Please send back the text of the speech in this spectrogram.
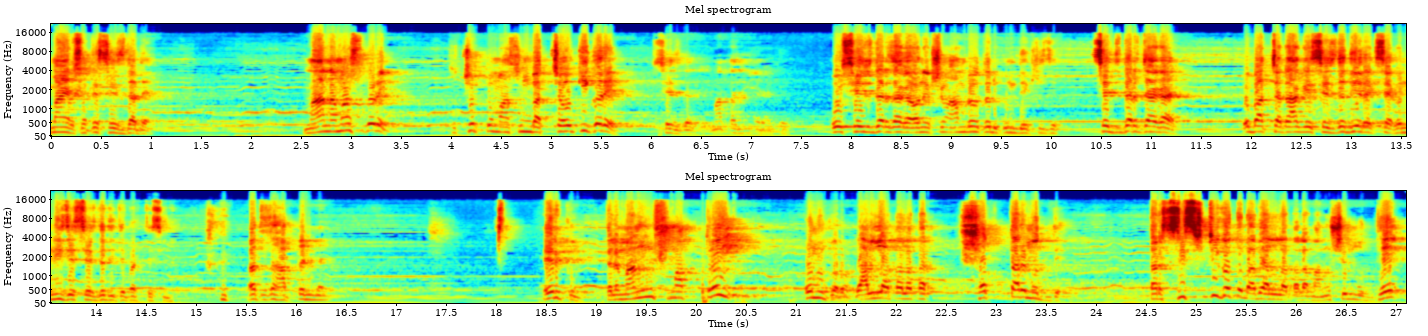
মায়ের সাথে সেজদা দেয়। মা নামাজ পড়ে, তো ছোট্ট মাসুম বাচ্চাও কি করে? সেজদা দেয়। মাথা নিয়ে রাখে। ওই সেজদার জায়গায় অনেক সময় আমরাও তো এরকম দেখি যে সেজদার জায়গায় ওই বাচ্চাটা আগে সেজদা দিয়ে রাখছে, এখন নিজে সেজদা দিতে পারতেছি না। অথচ হাফ নাই। এরকম। তাহলে মানুষ মাত্রই অনুকরণ আল্লাহ তালা তার সত্তার মধ্যে, তার সৃষ্টিগত ভাবে আল্লাহ তালা মানুষের মধ্যে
